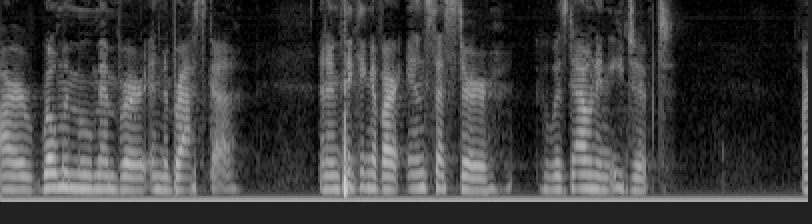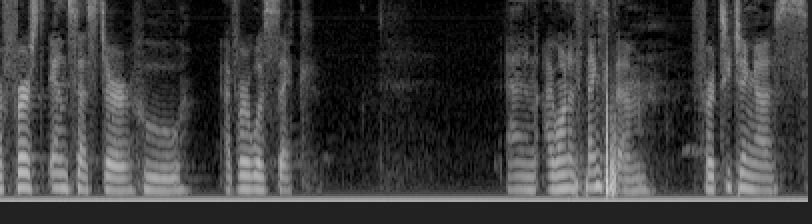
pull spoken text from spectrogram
our Romemu member in Nebraska, and I'm thinking of our ancestor who was down in Egypt, our first ancestor who ever was sick. And I want to thank them for teaching us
